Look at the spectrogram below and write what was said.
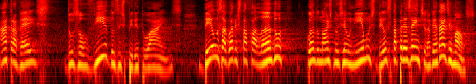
através dos ouvidos espirituais. Deus agora está falando, quando nós nos reunimos, Deus está presente, não é verdade, irmãos?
